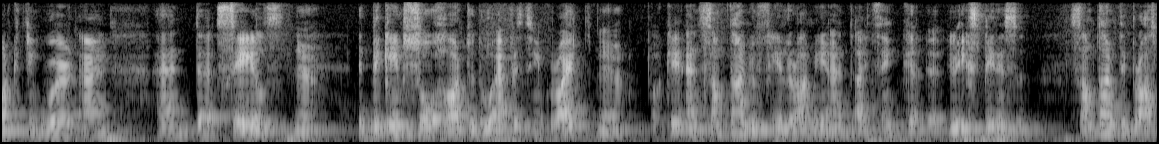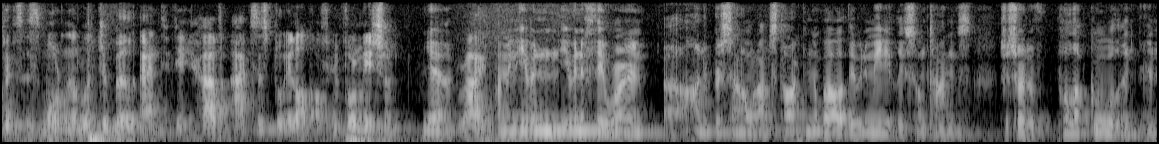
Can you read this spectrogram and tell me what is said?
marketing world and and uh, sales, Yeah. it became so hard to do everything, right? Yeah. Okay, and sometimes you feel Rami, and I think uh, you experience it. Sometimes the prospects is more knowledgeable and they have access to a lot of information, Yeah. right? I mean, even even if they weren't uh, hundred percent of what I was talking about, they would immediately sometimes just sort of pull up Google and, and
